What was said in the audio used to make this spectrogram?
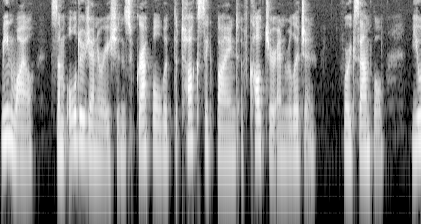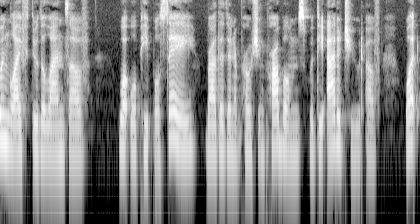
Meanwhile, some older generations grapple with the toxic bind of culture and religion. For example, viewing life through the lens of what will people say rather than approaching problems with the attitude of what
